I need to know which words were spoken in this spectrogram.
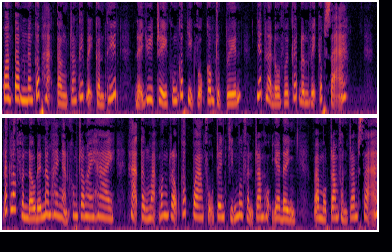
quan tâm nâng cấp hạ tầng trang thiết bị cần thiết để duy trì cung cấp dịch vụ công trực tuyến, nhất là đối với các đơn vị cấp xã. Đắk Lắk phấn đấu đến năm 2022, hạ tầng mạng băng rộng cấp quang phủ trên 90% hộ gia đình và 100% xã,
